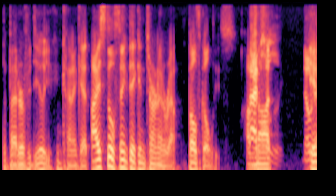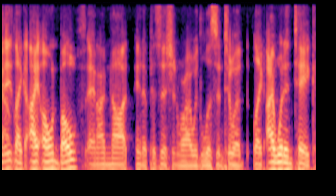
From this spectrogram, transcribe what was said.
the better of a deal you can kind of get. I still think they can turn it around. Both goalies. I'm Absolutely. Not, no it, it, like I own both, and I'm not in a position where I would listen to it. Like I wouldn't take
